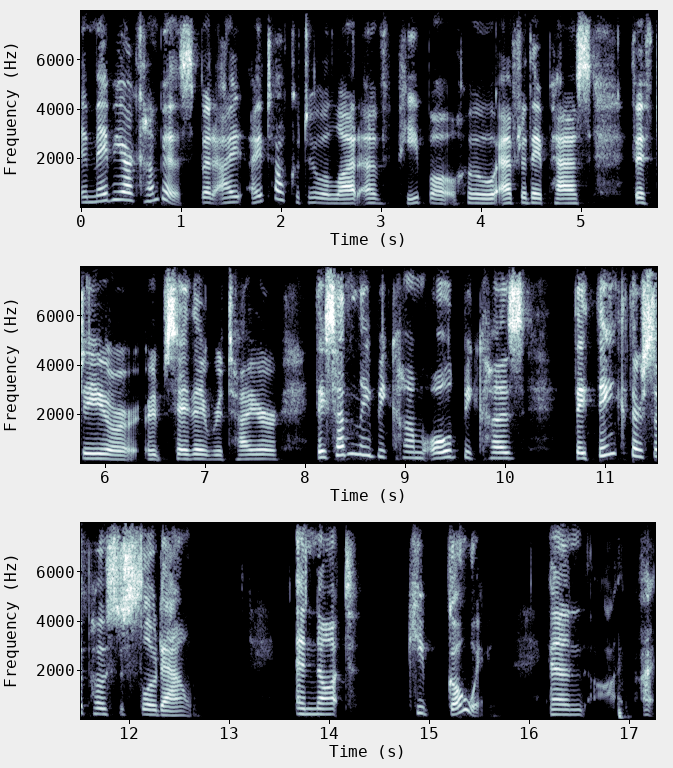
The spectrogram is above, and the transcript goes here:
it may be our compass but i i talk to a lot of people who after they pass 50 or, or say they retire they suddenly become old because they think they're supposed to slow down and not keep going and I,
